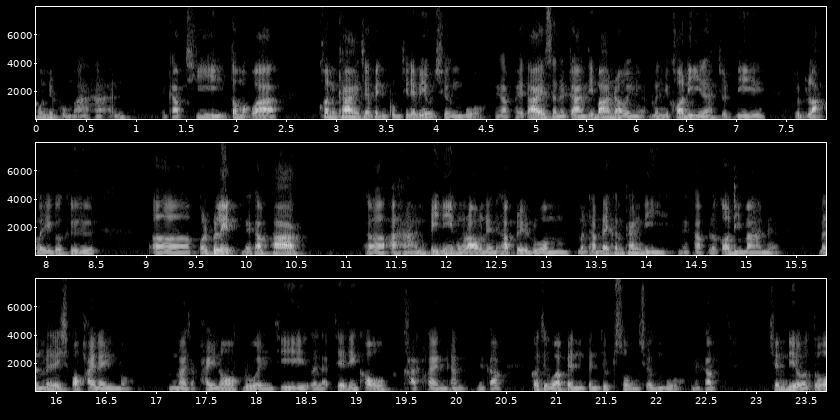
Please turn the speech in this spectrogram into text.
หุ้นในกลุ่มอาหารนะครับที่ต้องบอกว่าค่อนข้างจะเป็นกลุ่มที่ได้ประโยชน์เชิงบวกนะครับภายใต้สถานการณ์ที่บ้านเราเองเนี่ยมันมีข้อดีนะจุดดีจุดหลักเลยก็คือผลผลิตนะครับภาคอาหารปีนี้ของเราเนี่ยนะครับโดยรวมมันทำได้ค่อนข้างดีนะครับแล้วก็ดีมานเนี่ยมันไม่ได้เฉพาะภายในบอก มันมาจากภายนอกด้วยที่หลาย ๆ ประเทศเองเขาขาดแคลนกันนะครับ ก็ถือว่าเป็นเป็นจุดส่งเชิงบวกนะครับ เช่นเดียวกับตัว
